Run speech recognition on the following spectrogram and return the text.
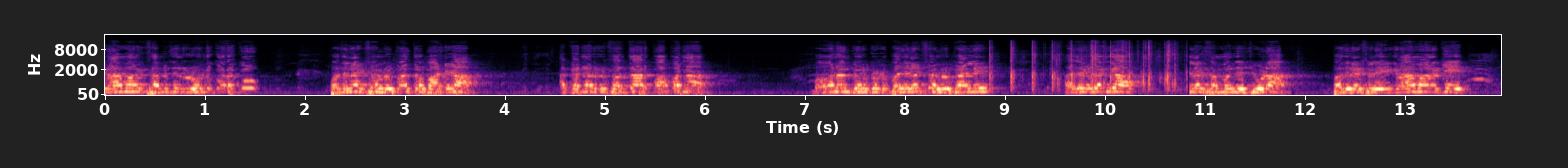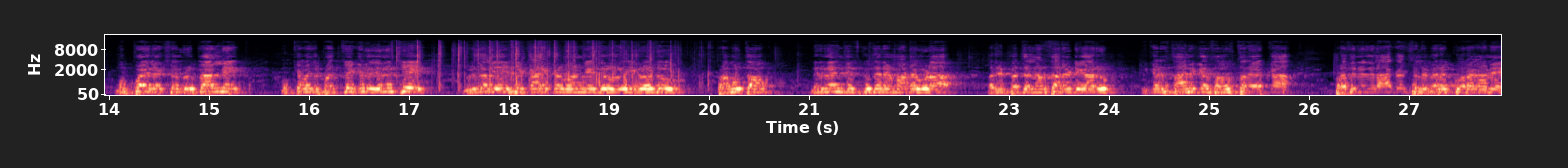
గ్రామానికి సంబంధించిన రోడ్డు కొరకు పది లక్షల రూపాయలతో పాటుగా అక్కడ సర్దార్ పాపన్న భవనం కొరకు ఒక పది లక్షల రూపాయలని అదేవిధంగా ఇళ్ళకు సంబంధించి కూడా పది లక్షలు ఈ గ్రామానికి ముప్పై లక్షల రూపాయల్ని ముఖ్యమంత్రి ప్రత్యేక నుంచి విడుదల చేసే కార్యక్రమాన్ని ఈరోజు ప్రభుత్వం నిర్ణయం తీసుకుందనే మాట కూడా మరి పెద్ద నరసారెడ్డి గారు ఇక్కడ స్థానిక సంస్థల యొక్క ప్రతినిధుల ఆకాంక్షల మేరకు కోరగానే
